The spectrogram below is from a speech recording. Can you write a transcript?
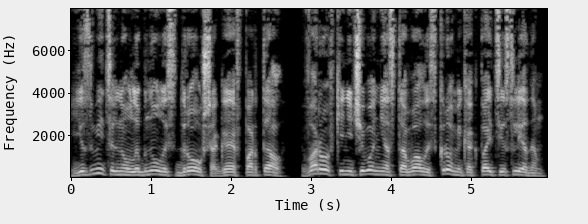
Язвительно улыбнулась Дроу, шагая в портал. Воровке ничего не оставалось, кроме как пойти следом.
